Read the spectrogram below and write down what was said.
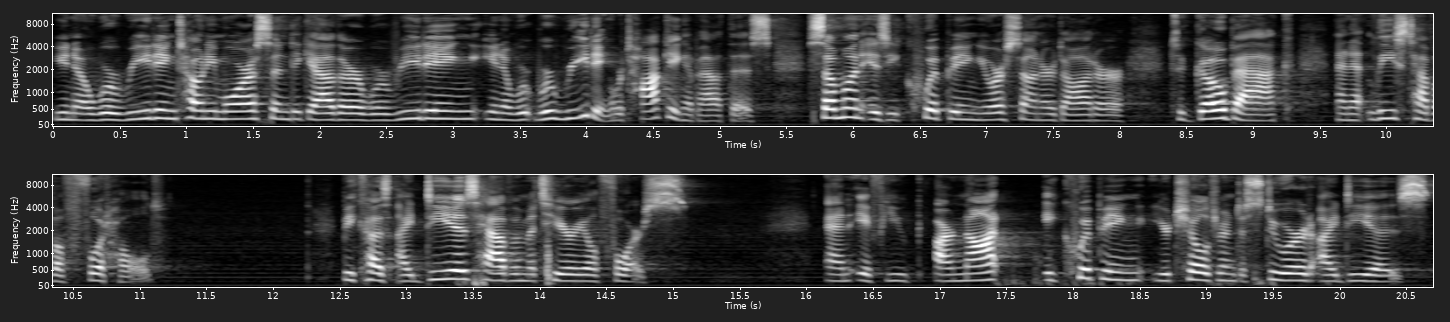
you know we're reading toni morrison together. We're reading you know we're, we're reading we're talking about this. Someone is equipping your son or daughter to go back and at least have a foothold. Because ideas have a material force and if you are not equipping your children to steward ideas,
